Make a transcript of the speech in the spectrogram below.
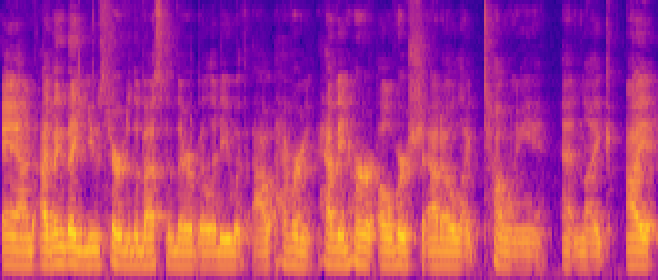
and I think they used her to the best of their ability without having having her overshadow like Tony and like I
